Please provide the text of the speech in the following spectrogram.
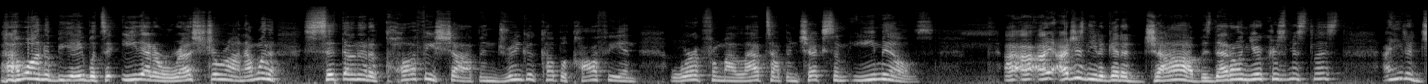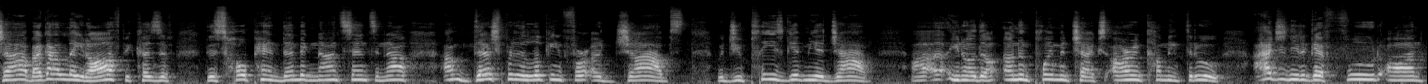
I want to be able to eat at a restaurant. I want to sit down at a coffee shop and drink a cup of coffee and work from my laptop and check some emails. I, I, I just need to get a job. Is that on your Christmas list? I need a job. I got laid off because of this whole pandemic nonsense, and now I'm desperately looking for a job. Would you please give me a job? Uh, you know, the unemployment checks aren't coming through. I just need to get food on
